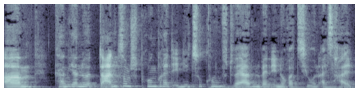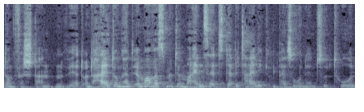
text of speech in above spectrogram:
ähm, kann ja nur dann zum Sprungbrett in die Zukunft werden, wenn Innovation als Haltung verstanden wird. Und Haltung hat immer was mit dem Mindset der beteiligten Personen zu tun.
